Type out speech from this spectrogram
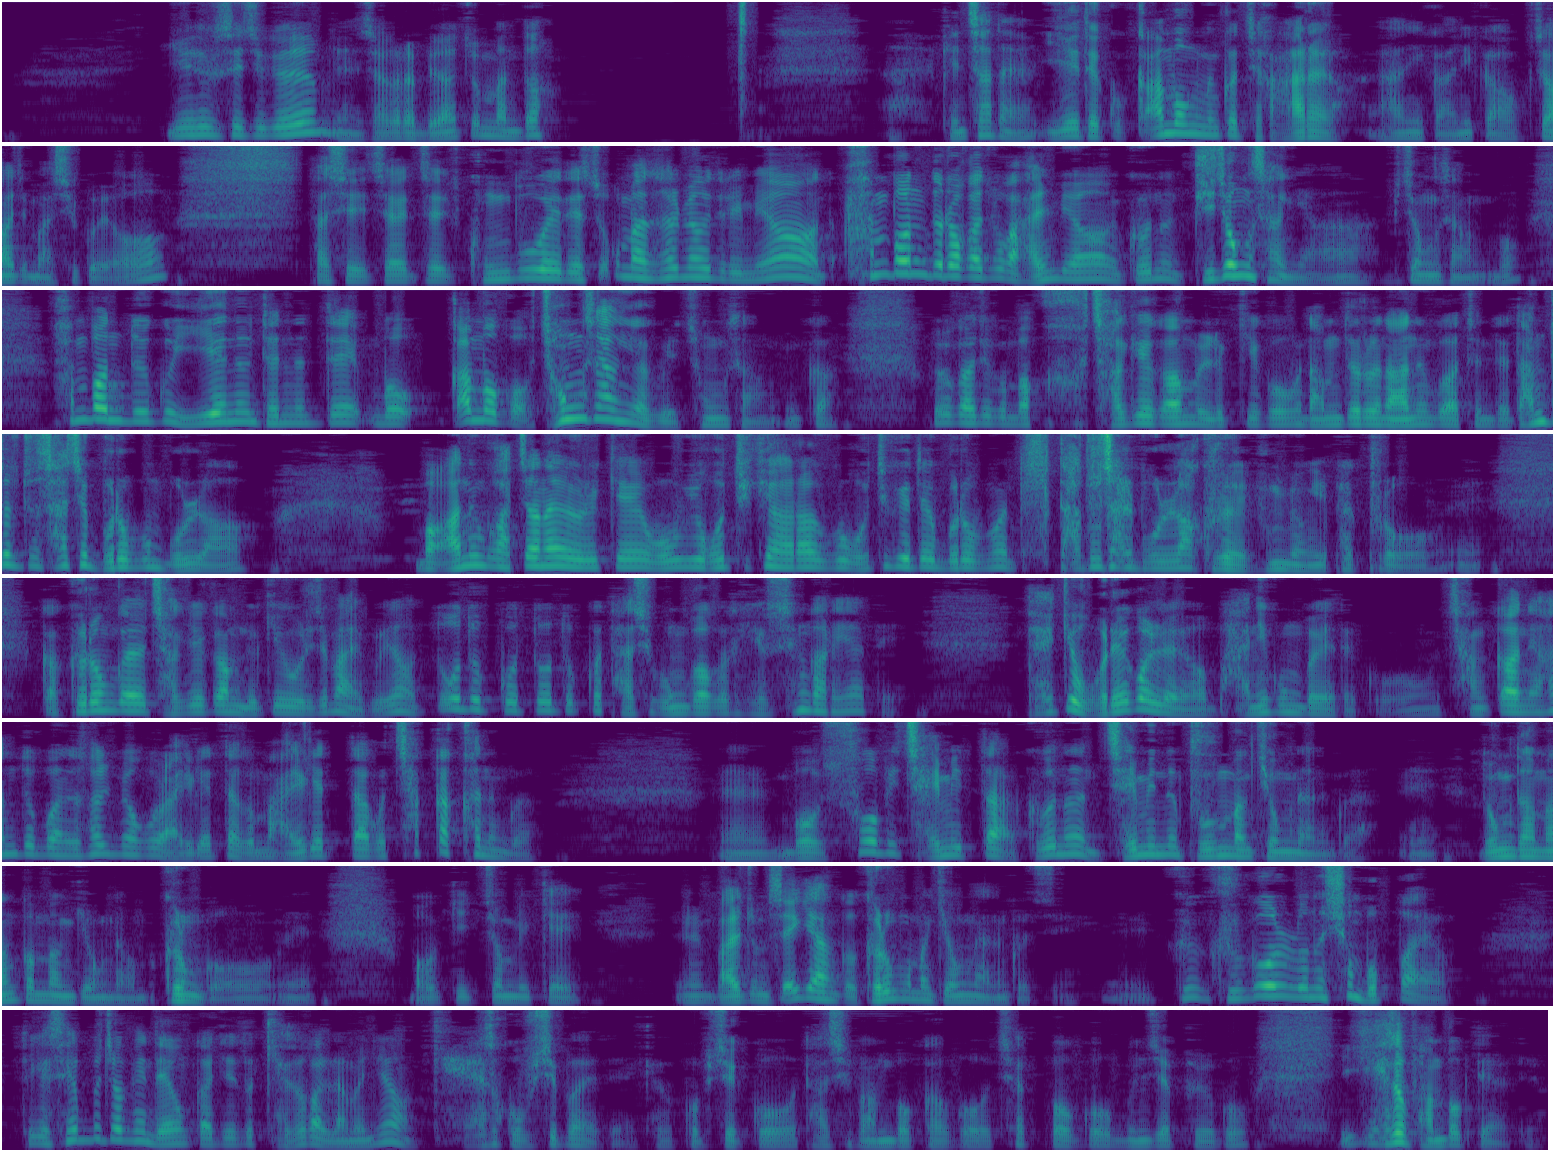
이해되세요 지금? 네, 자 그러면 좀만 더 괜찮아요. 이해됐고 까먹는 건 제가 알아요. 아니까 아니까 걱정하지 마시고요. 다시 제, 제 공부에 대해서 조금만 설명을 드리면 한 번 들어가지고 알면 그거는 비정상이야. 비정상. 뭐 한 번 들고 이해는 됐는데 뭐 까먹어. 정상이야 그게 정상. 그러니까 그래 가지고 막 자괴감을 느끼고 남들은 아는 것 같은데 남들도 사실 물어보면 몰라. 막 아는 것 같잖아요. 이렇게 어, 어떻게 알아고 어떻게 돼 물어보면 나도 잘 몰라 그래 분명히 100%. 예. 그러니까 그런 거에 자괴감 느끼고 그러지 말고요. 또 듣고 또 듣고 다시 공부하고 계속 생각을 해야 돼. 되게 오래 걸려요. 많이 공부해야 되고. 잠깐에 한두 번의 설명을 알겠다 그러면 알겠다고 착각하는 거야. 예, 뭐 수업이 재밌다. 그거는 재밌는 부분만 기억나는 거야. 예, 농담한 것만 기억나고 뭐 그런 거. 예, 뭐 이렇게 좀 이렇게 예, 말좀 세게 한 거 그런 것만 기억나는 거지. 예, 그 그걸로는 시험 못 봐요. 되게 세부적인 내용까지도 계속 하려면요. 계속 곱씹어야 돼요. 계속 곱씹고 다시 반복하고 책 보고 문제 풀고 이게 계속 반복돼야 돼요.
